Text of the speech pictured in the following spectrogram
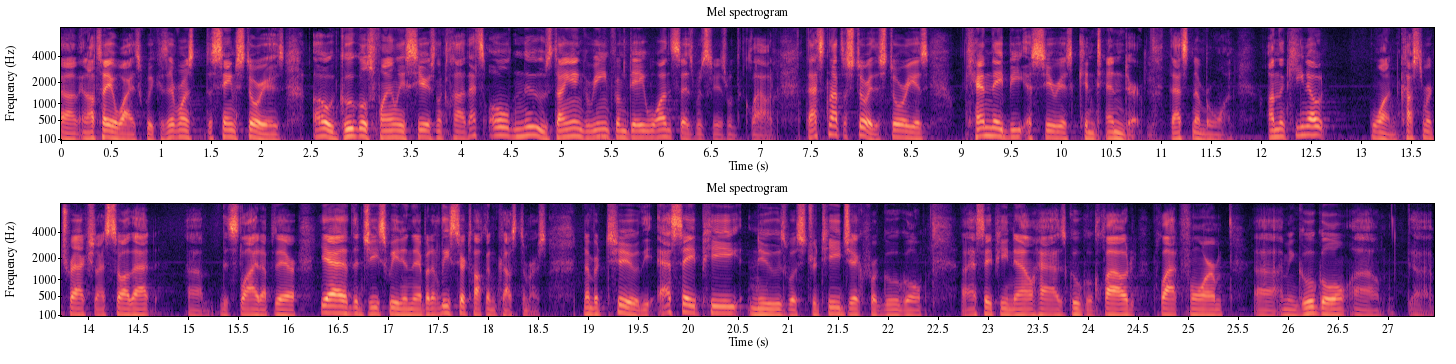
Um, and I'll tell you why it's weak. Because everyone's the same story is, oh, Google's finally serious in the cloud. That's old news. Diane Greene from day one says we're serious with the cloud. That's not the story. The story is, can they be a serious contender? That's number one. On the keynote, one, customer traction. I saw that um, the slide up there. Yeah, the G Suite in there, but at least they're talking customers. Number two, the SAP news was strategic for Google. Uh, SAP now has Google Cloud Platform. Uh, I mean, Google uh, uh,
